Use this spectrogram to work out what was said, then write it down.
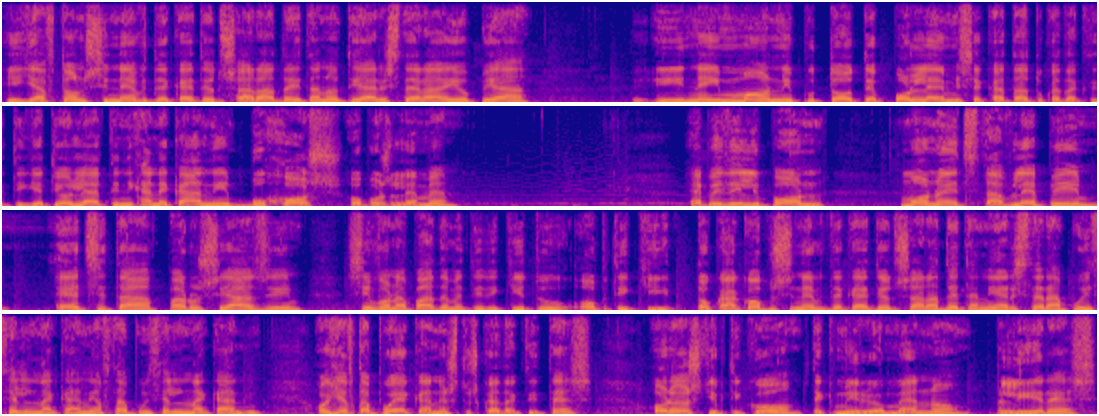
ή για αυτόν συνέβη τη δεκαετία του 40 ήταν ότι η αριστερά η οποία είναι η μόνη που τότε πολέμησε κατά του κατακτητή, γιατί όλοι άλλοι την είχαν κάνει, μπουχός όπως λέμε. Επειδή λοιπόν μόνο έτσι τα βλέπει, έτσι τα παρουσιάζει σύμφωνα πάντα με τη δική του οπτική. Το κακό που συνέβη τη δεκαετία του 40 ήταν η αριστερά που ήθελε να κάνει αυτά που ήθελε να κάνει. Όχι αυτά που έκανε στους κατακτητές. Ωραίο σκεπτικό, τεκμηριωμένο, πλήρες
